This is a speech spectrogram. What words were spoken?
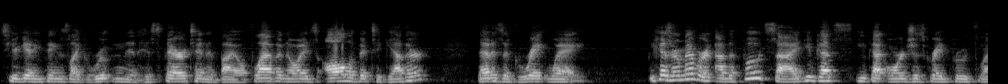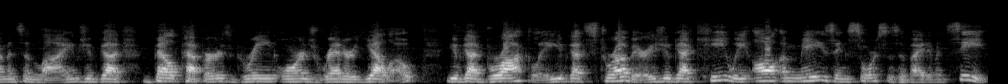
So you're getting things like rutin and hesperetin and bioflavonoids, all of it together. That is a great way. Because remember, on the food side, you've got you've got oranges, grapefruits, lemons, and limes. You've got bell peppers, green, orange, red, or yellow. You've got broccoli. You've got strawberries. You've got kiwi. All amazing sources of vitamin C.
